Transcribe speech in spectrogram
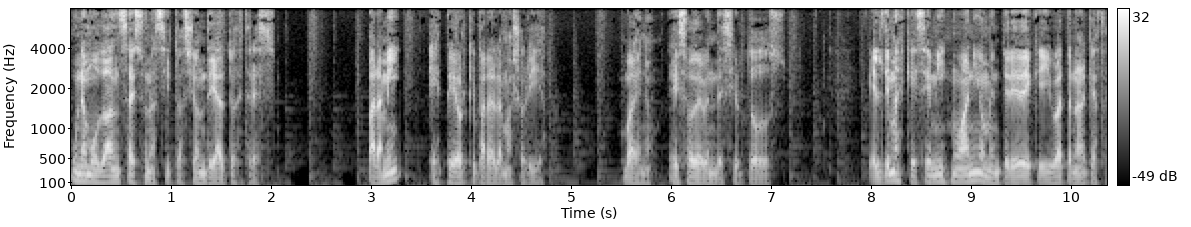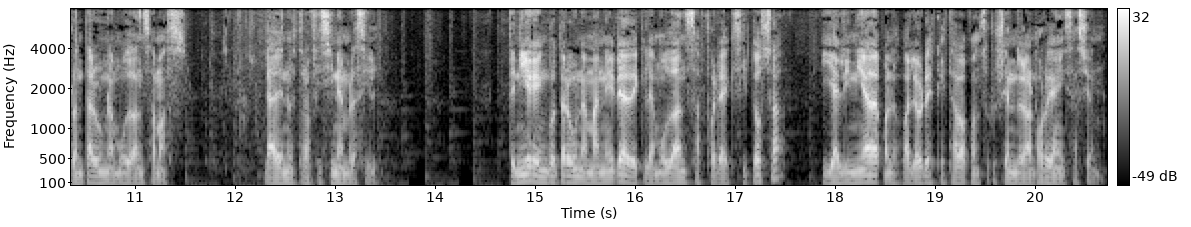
Una mudanza es una situación de alto estrés. Para mí es peor que para la mayoría. Bueno, eso deben decir todos. El tema es que ese mismo año me enteré de que iba a tener que afrontar una mudanza más la de nuestra oficina en Brasil. Tenía que encontrar una manera de que la mudanza fuera exitosa y alineada con los valores que estaba construyendo la organización.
